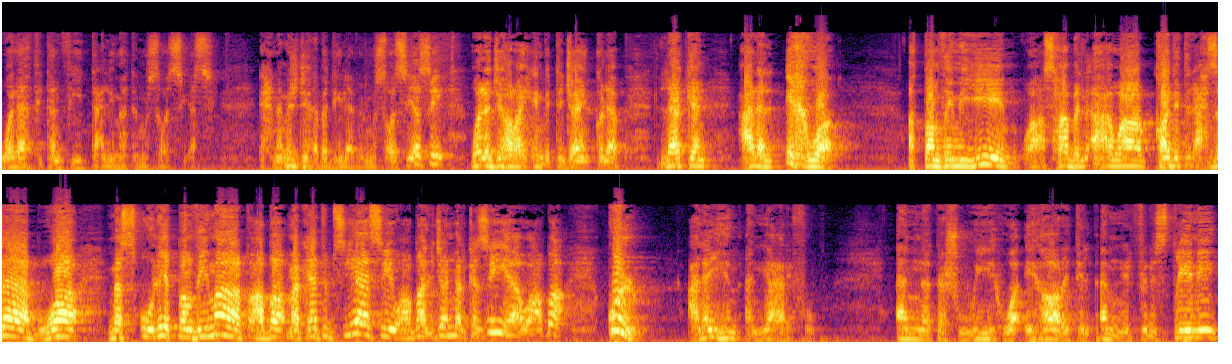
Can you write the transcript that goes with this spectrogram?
ولا في تنفيذ تعليمات المستوى السياسي. إحنا مش جهة بديلة للمستوى السياسي ولا جهة رايحين باتجاه انقلاب. لكن على الإخوة التنظيميين وأصحاب وقادة الأحزاب ومسؤولي التنظيمات وأعضاء مكاتب سياسي وأعضاء اللجان المركزية وأعضاء كل عليهم أن يعرفوا أن تشويه وإهارة الأمن الفلسطيني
